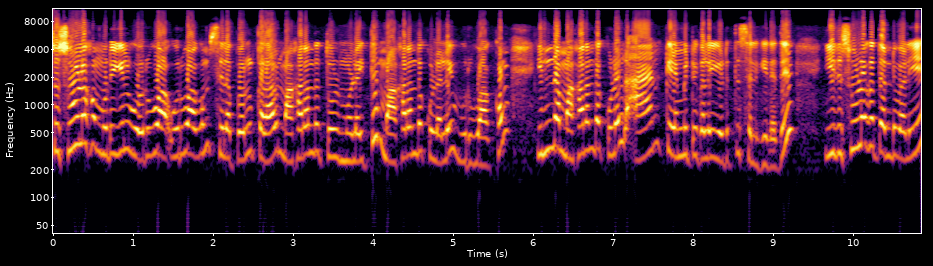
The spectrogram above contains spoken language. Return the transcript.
ஸோ சூலக முடியில் உருவா உருவாகும் சில பொருட்களால் மகரந்த தூள் முளைத்து மகரந்த குழலை உருவாக்கும். இந்த மகரந்த குழல் ஆன் கேமிட்டுகளை எடுத்து செல்கிறது. இது சூலகத்தண்டு வழியே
